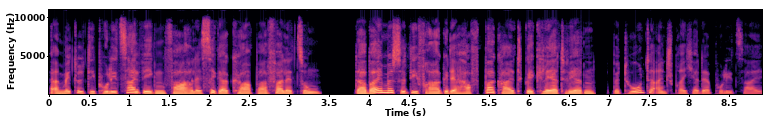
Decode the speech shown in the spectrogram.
ermittelt die Polizei wegen fahrlässiger Körperverletzung. Dabei müsse die Frage der Haftbarkeit geklärt werden, betonte ein Sprecher der Polizei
